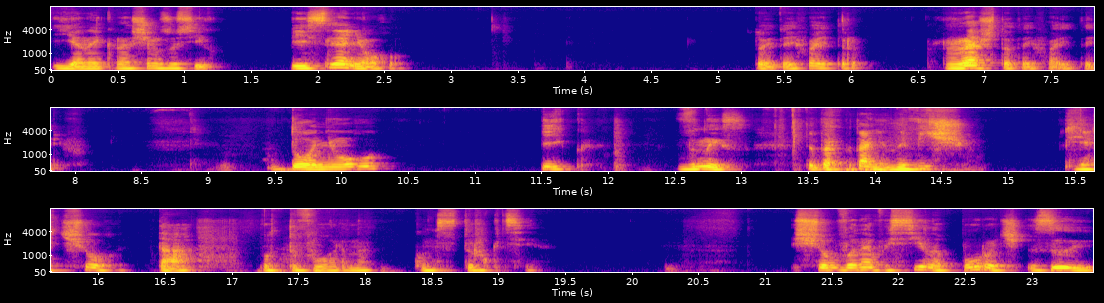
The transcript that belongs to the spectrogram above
є найкращим з усіх. Після нього. Той тайфайтер, решта тайфайтерів. До нього пік вниз. Тепер питання: навіщо? Для чого та потворна конструкція? Щоб вона висіла поруч з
